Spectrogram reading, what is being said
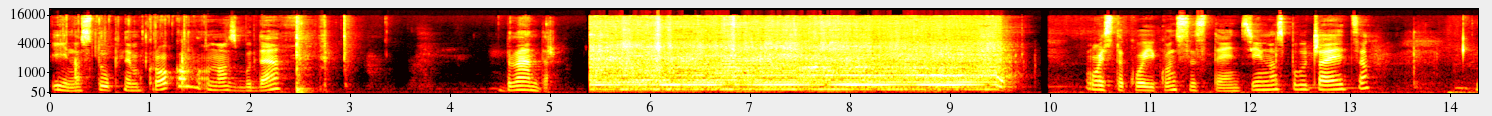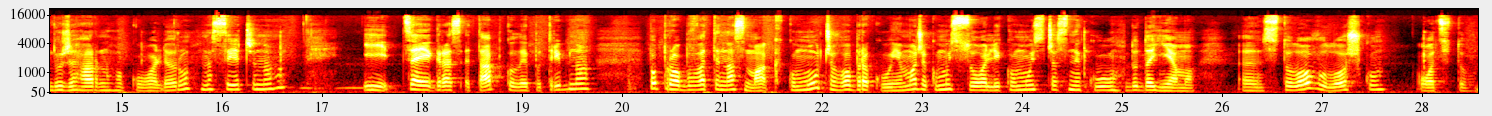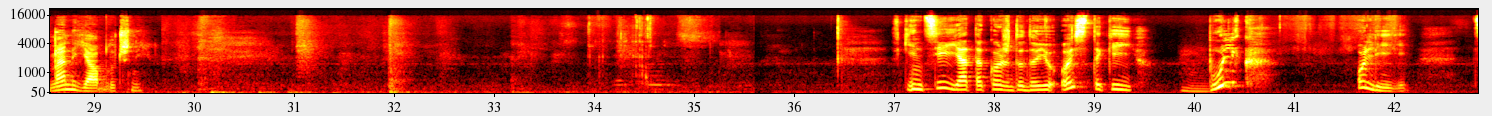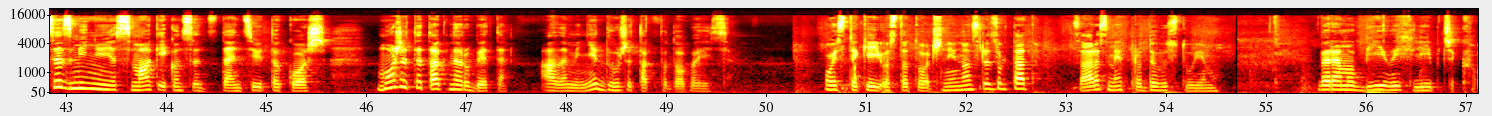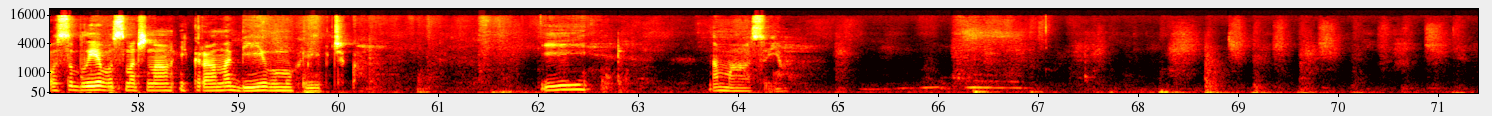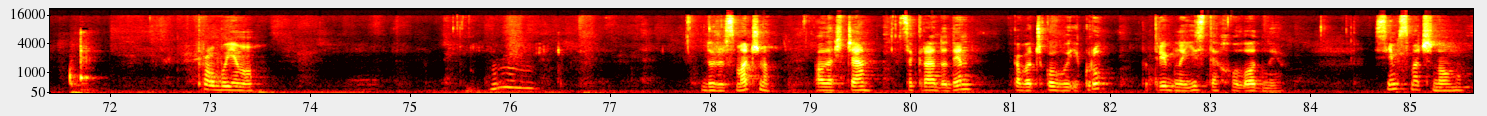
І наступним кроком у нас буде блендер. Ось такої консистенції у нас виходить. Дуже гарного кольору насиченого. І це якраз етап, коли потрібно попробувати на смак, кому чого бракує. Може комусь солі, комусь часнику додаємо е, столову ложку оцту. В мене яблучний. Кінці я також додаю ось такий бульк олії. Це змінює смак і консистенцію також. Можете так не робити, але мені дуже так подобається. Ось такий остаточний у нас результат. Зараз ми продегустуємо. Беремо білий хлібчик, особливо смачна ікра на білому хлібчику. І намазуємо. Пробуємо. Дуже смачно, але ще секрет один. Кабачкову ікру потрібно їсти холодною. Всім смачного!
